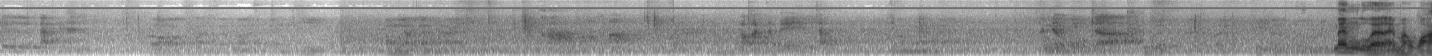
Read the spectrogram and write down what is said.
คือจัดที่ไหนก็สั่ว่าจะเป็นที่ต้องแรับแต่ไทยค่ะค่ะเราอาจจะไปจัดทำงานได้งั้นเดี๋ยวผมจะปีนเปิแม่งรวยอะไรมาวะ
